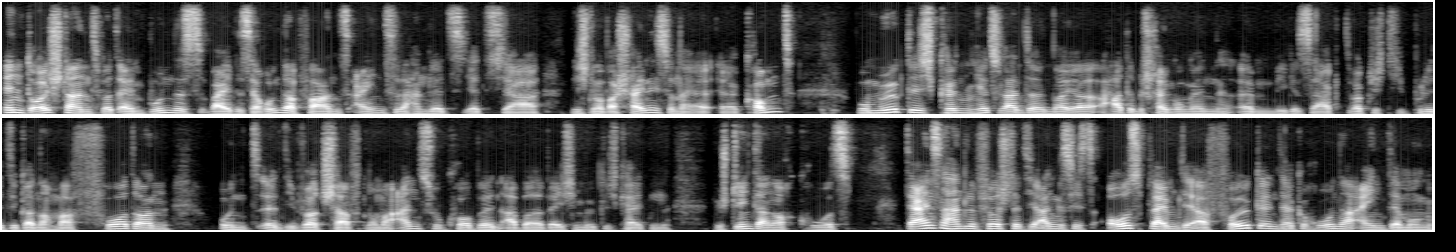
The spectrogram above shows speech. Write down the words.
In Deutschland wird ein bundesweites Herunterfahren des Einzelhandels jetzt ja nicht nur wahrscheinlich, sondern er, er kommt. Womöglich könnten hierzulande neue harte Beschränkungen, ähm, wie gesagt, wirklich die Politiker nochmal fordern und äh, die Wirtschaft nochmal anzukurbeln. Aber welche Möglichkeiten bestehen da noch groß? Der Einzelhandel fürchtet hier angesichts ausbleibender Erfolge in der Corona-Eindämmung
